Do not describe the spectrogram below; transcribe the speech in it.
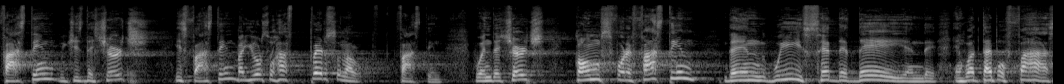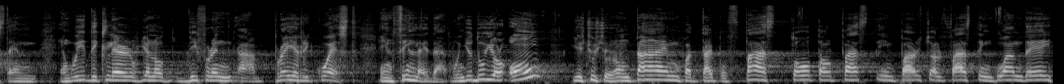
fasting, which is the church is fasting, but you also have personal fasting. When the church comes for a fasting, then we set the day and, the, and what type of fast, and, and we declare, you know, different uh, prayer requests and things like that. When you do your own, you choose your own time, what type of fast, total fasting, partial fasting, one day,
